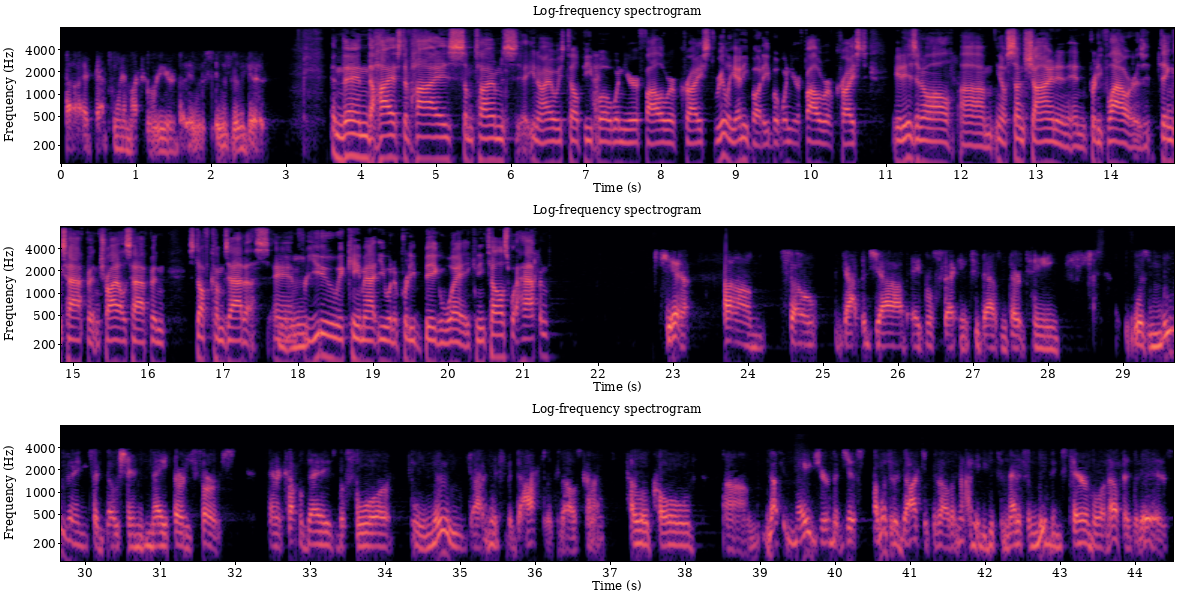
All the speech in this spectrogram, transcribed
uh, at that point in my career, but it was it was really good. And then the highest of highs, sometimes, you know, I always tell people when you're a follower of Christ, really anybody, but when you're a follower of Christ, it isn't all, um, you know, sunshine and, and pretty flowers. Things happen, trials happen stuff comes at us. And mm-hmm. for you, it came at you in a pretty big way. Can you tell us what happened? Yeah. Um, so so got the job April 2nd, 2013, was moving to Goshen May 31st. And a couple days before we moved, I went to the doctor because I was kind of had a little cold. Um, nothing major, but just I went to the doctor because I was like, no, I need to get some medicine. Moving's terrible enough as it is,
